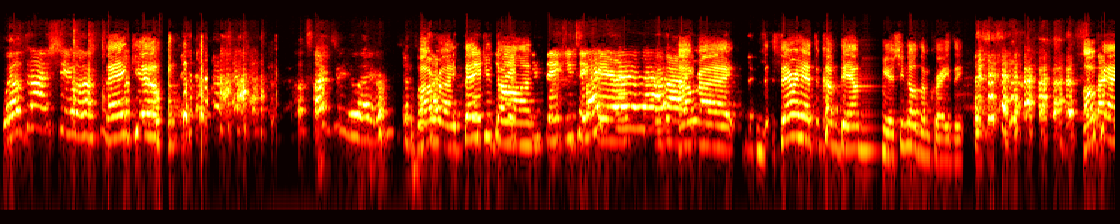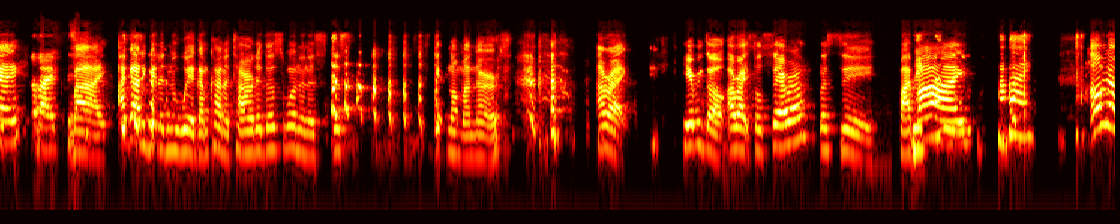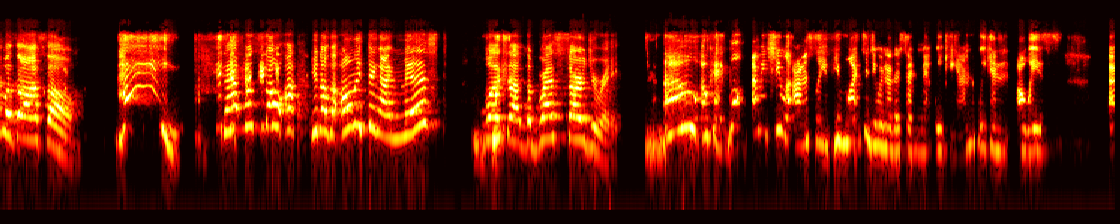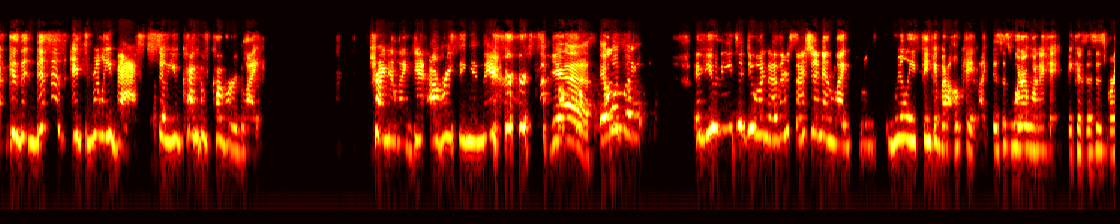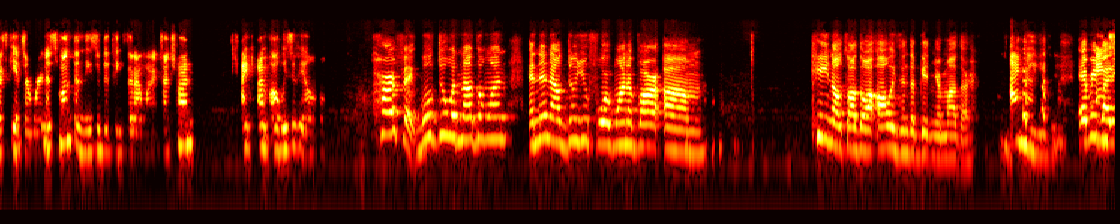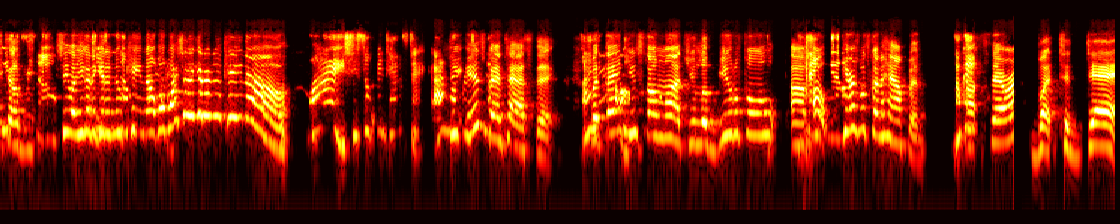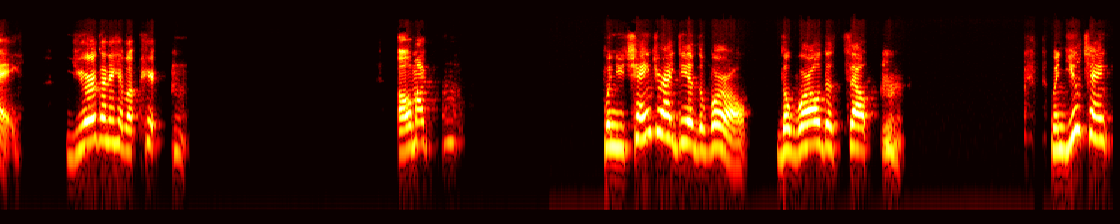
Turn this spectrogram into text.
Well done, Sheila. Thank you. I'll talk to you later. All right. Thank you, Dawn. Thank you. Thank you. Take Bye, care. All Bye right. Sarah had to come down here. She knows I'm crazy. Bye. Okay. Bye. Bye. I got to get a new wig. I'm kind of tired of this one and it's just getting on my nerves. All right. Here we go. All right. So, Sarah, let's see. Bye bye. Bye bye. Oh, that was awesome. Hey, That was so, uh, you know, the only thing I missed was uh, the breast surgery. Oh, okay. Well, I mean, Sheila, honestly, if you want to do another segment, we can. We can always, because this is, it's really vast. So you kind of covered like trying to like get everything in there. So Yes, it was. A, if you need to do another session and like really think about, okay, like this is what I want to hit because this is Breast Cancer Awareness Month and these are the things that I want to touch on, I, I'm always available. Perfect. We'll do another one, and then I'll do you for one of our um keynotes. Although I always end up getting your mother. I know you do. Everybody tells me, so- Sheila, you're gonna get a new so- keynote. Well, why should I get a new keynote? Why? She's so fantastic. I She is fantastic. I But thank you so much. You look beautiful. Um, oh, you. here's what's gonna happen, Okay. uh, Sarah. But today, you're gonna have a here. Oh my. When you change your idea of the world, the world itself. when you change,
